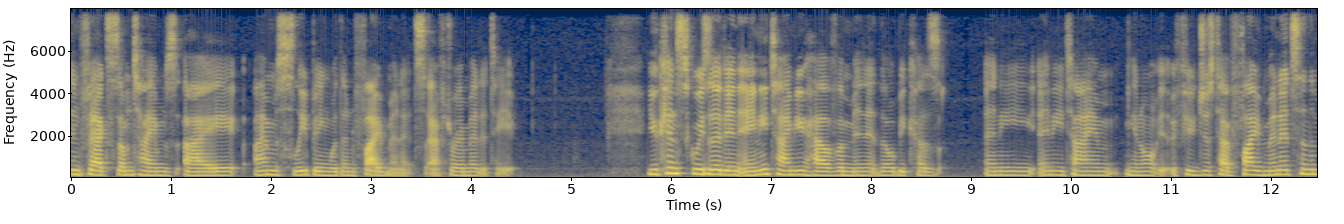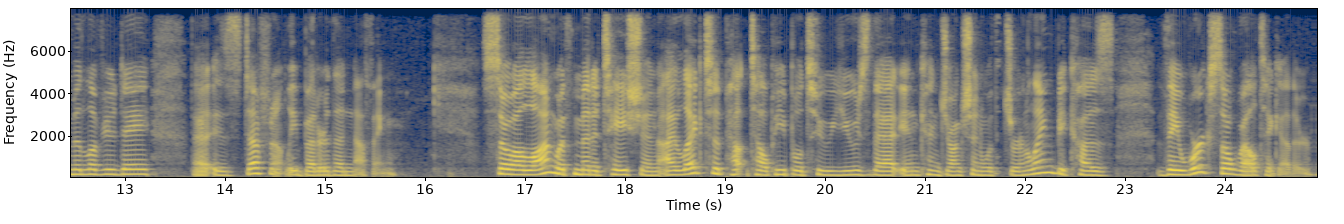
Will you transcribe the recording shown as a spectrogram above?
In fact, sometimes I I'm sleeping within 5 minutes after I meditate. You can squeeze it in any time you have a minute though because any any time you know if you just have five minutes in the middle of your day that is definitely better than nothing so along with meditation i like to pe- tell people to use that in conjunction with journaling because they work so well together.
